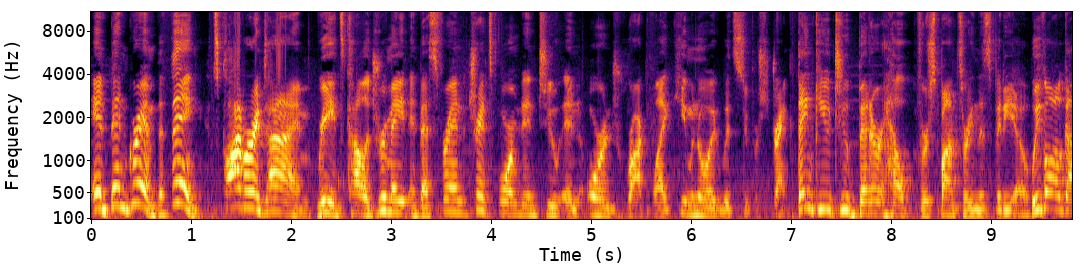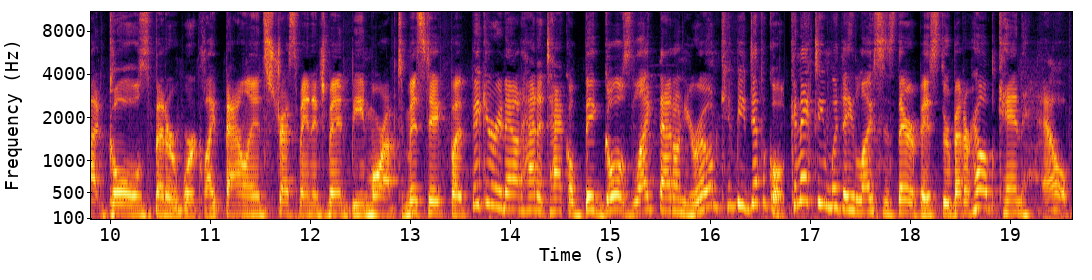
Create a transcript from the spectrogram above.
and Ben Grimm, the Thing. It's clobbering time! Reed's college roommate and best friend, transformed into an orange rock-like humanoid with super strength. Thank you to BetterHelp for sponsoring this video. We've all got goals, better work-life balance, stress management, being more optimistic, but figuring out how to tackle big goals like that on your own can be difficult. Connecting with a licensed therapist through BetterHelp can help.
